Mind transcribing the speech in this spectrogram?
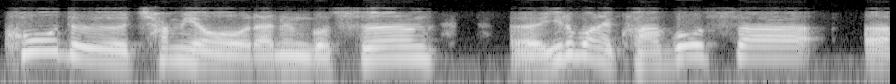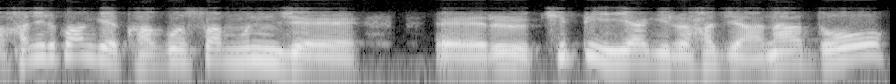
쿼드 참여라는 것은 어, 일본의 과거사 어, 한일 관계 과거사 문제를 깊이 이야기를 하지 않아도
